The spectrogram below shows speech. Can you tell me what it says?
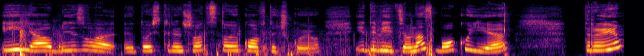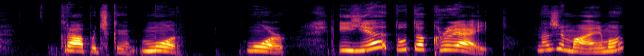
І я обрізала е, той скріншот з тою кофточкою. І дивіться, у нас збоку є три крапочки. More. More. І є тут Create. Нажимаємо.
